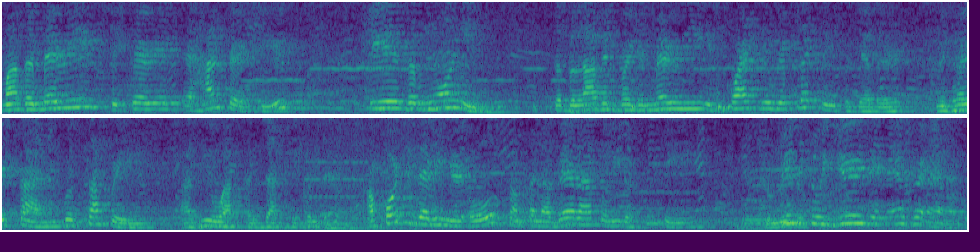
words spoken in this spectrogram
Mother Mary, she carries a handkerchief. She is a mourning. The beloved Virgin Mary is quietly reflecting together with her son who was suffering as he was unjustly condemned. A 47-year-old from Talavera, Toledo City, 22 years in Israel.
